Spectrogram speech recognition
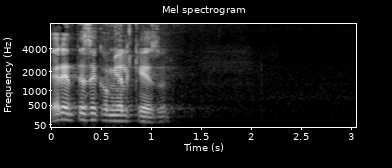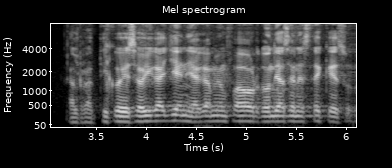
gerente se comió el queso al ratico dice, oiga Jenny, hágame un favor, ¿dónde hacen este queso?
